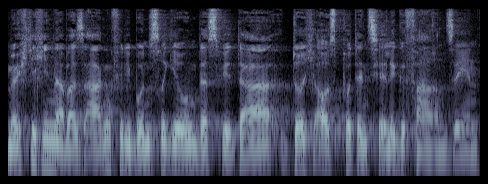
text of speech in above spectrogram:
möchte ich Ihnen aber sagen für die Bundesregierung, dass wir da durchaus potenzielle Gefahren sehen.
